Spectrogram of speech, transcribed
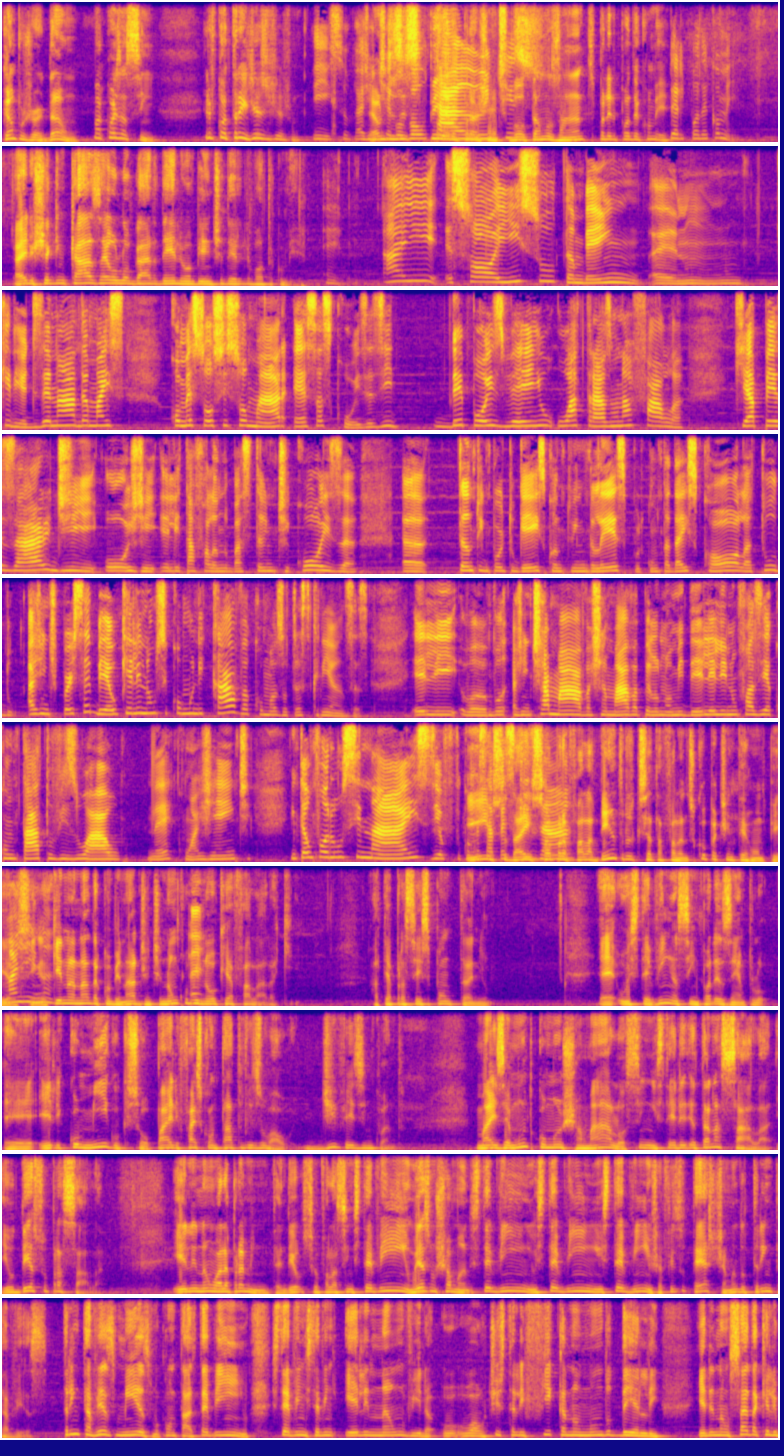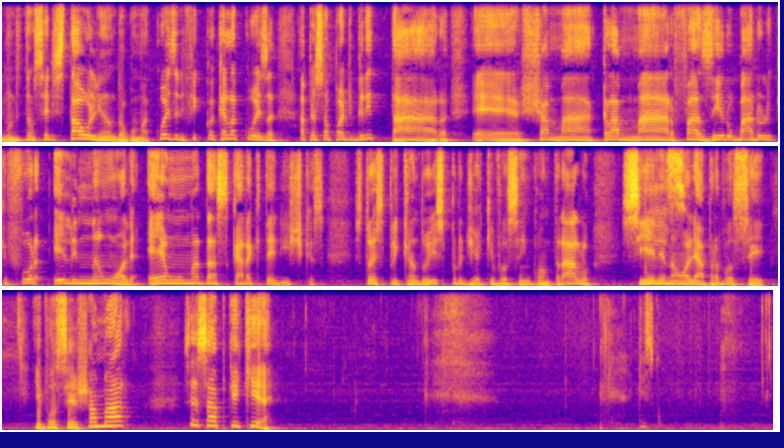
Campo Jordão, uma coisa assim. Ele ficou três dias de jejum. Isso. A gente é um chegou desespero pra antes, gente. Voltamos antes para ele poder comer. Para ele poder comer. Aí ele chega em casa, é o lugar dele, o ambiente dele, ele volta a comer. É. Aí só isso também é, não, não queria dizer nada, mas começou a se somar essas coisas. E depois veio o atraso na fala que apesar de hoje ele tá falando bastante coisa, uh, tanto em português quanto em inglês, por conta da escola, tudo, a gente percebeu que ele não se comunicava como as outras crianças. Ele, uh, a gente chamava, chamava pelo nome dele, ele não fazia contato visual, né, com a gente. Então foram os sinais e eu fui começar Isso, a pesquisar. daí só para falar dentro do que você está falando, desculpa te interromper, assim, aqui não é nada combinado, a gente não combinou o é. que ia falar aqui. Até para ser espontâneo. É, o Estevinho, assim, por exemplo, é, ele comigo, que sou pai, ele faz contato visual, de vez em quando. Mas é muito comum chamá-lo, assim, ele está na sala, eu desço para a sala. Ele não olha para mim, entendeu? Se eu falar assim, Estevinho, mesmo chamando Estevinho, Estevinho, Estevinho, já fiz o teste chamando 30 vezes. 30 vezes mesmo, contar Estevinho, Estevinho, Estevinho. Ele não vira. O, o autista, ele fica no mundo dele ele não sai daquele mundo. Então, se ele está olhando alguma coisa, ele fica com aquela coisa. A pessoa pode gritar, é, chamar, clamar, fazer o barulho que for, ele não olha. É uma das características. Estou explicando isso para o dia que você encontrá-lo, se ele não olhar para você e você chamar, você sabe o que, que é. Desculpa.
